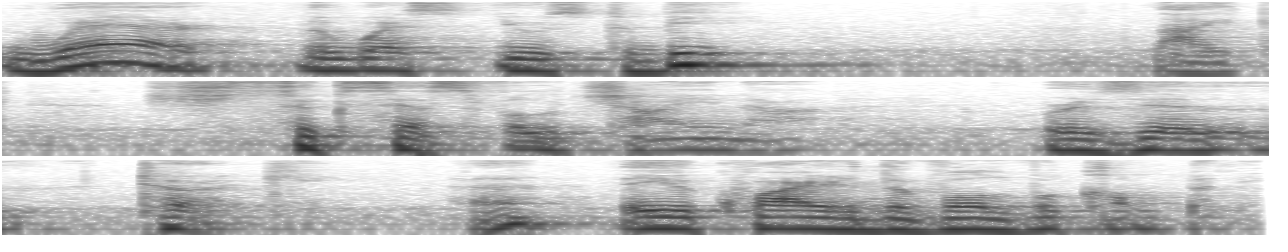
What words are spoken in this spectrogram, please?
where the West used to be, like successful China, Brazil, Turkey. Huh? They acquired the Volvo company.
